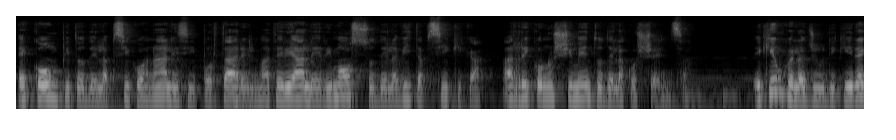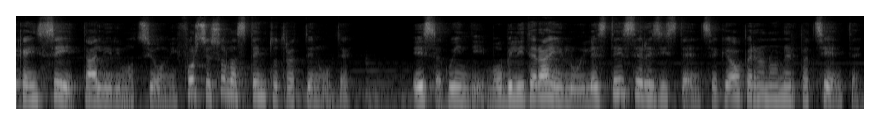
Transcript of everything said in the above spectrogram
È compito della psicoanalisi portare il materiale rimosso della vita psichica al riconoscimento della coscienza. E chiunque la giudichi reca in sé tali rimozioni, forse solo a stento trattenute. Essa quindi mobiliterà in lui le stesse resistenze che operano nel paziente.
